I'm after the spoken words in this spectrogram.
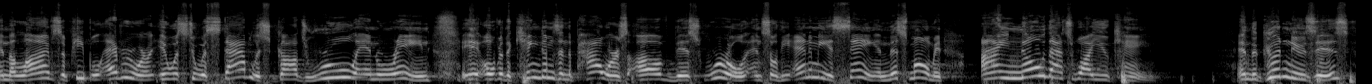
in the lives of people everywhere. It was to establish God's rule and reign eh, over the kingdoms and the powers of this world. And so the enemy is saying in this moment, I know that's why you came. And the good news is,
